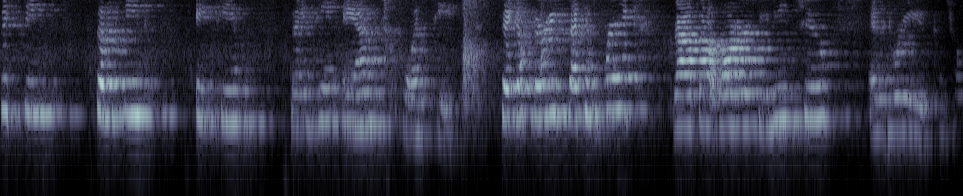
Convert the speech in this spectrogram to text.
16, 17, 18, 19, and 20. Take a 30 second break, grab that water if you need to, and breathe. Control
